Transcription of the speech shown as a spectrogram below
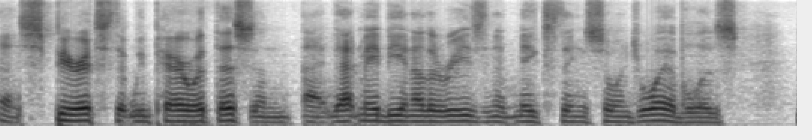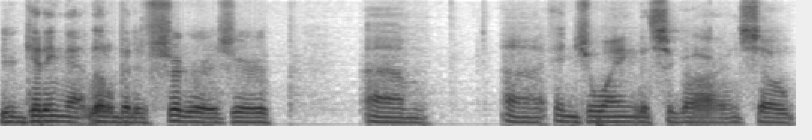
uh, spirits that we pair with this, and uh, that may be another reason it makes things so enjoyable is you're getting that little bit of sugar as you're um, uh, enjoying the cigar, and so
